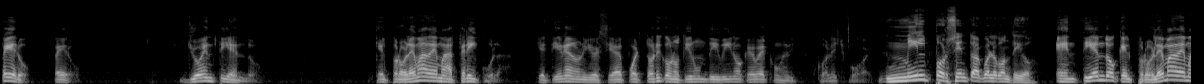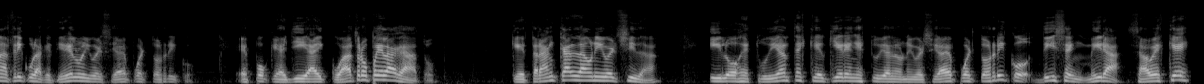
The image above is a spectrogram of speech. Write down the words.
Pero, pero, yo entiendo que el problema de matrícula que tiene la Universidad de Puerto Rico no tiene un divino que ver con el College Board. Mil por ciento de acuerdo contigo. Entiendo que el problema de matrícula que tiene la Universidad de Puerto Rico es porque allí hay cuatro pelagatos que trancan la universidad y los estudiantes que quieren estudiar en la Universidad de Puerto Rico dicen, mira, ¿sabes qué?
